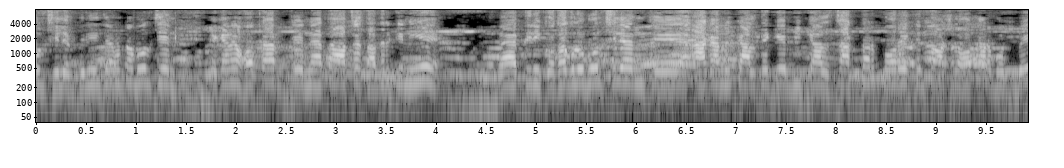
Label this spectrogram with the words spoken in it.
বলছিলেন। তিনি যেমনটা বলছেন, এখানে হকার যে নেতা আছে তাদেরকে নিয়ে তিনি কথাগুলো বলছিলেন যে আগামী কাল থেকে বিকাল চারটার পরে কিন্তু আসলে হকার বসবে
